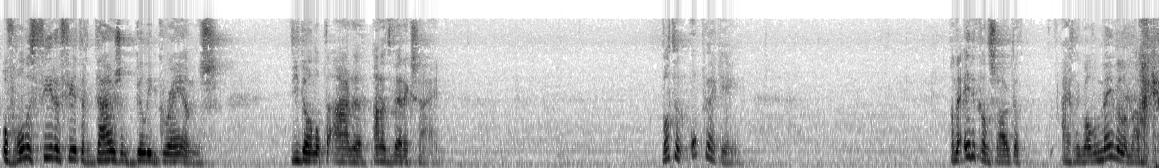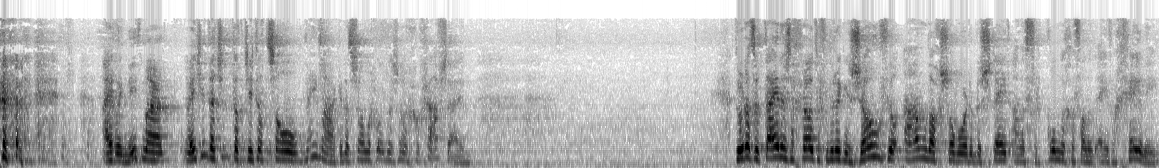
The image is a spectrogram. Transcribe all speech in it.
Of 144.000 Billy Grahams die dan op de aarde aan het werk zijn. Wat een opwekking. Aan de ene kant zou ik dat eigenlijk wel mee willen maken. eigenlijk niet, maar weet je dat, je, dat je dat zal meemaken. Dat zal, dat zal gaaf zijn. Doordat er tijdens de grote verdrukking zoveel aandacht zal worden besteed aan het verkondigen van het evangelie.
